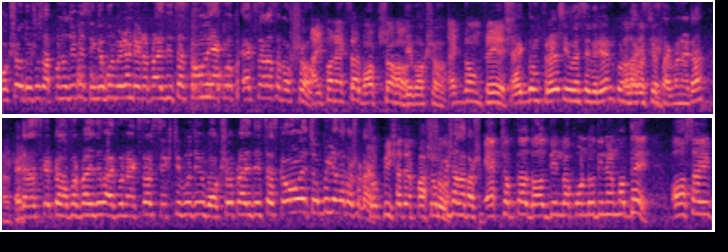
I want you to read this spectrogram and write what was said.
box 256 GB Singapore variant এটা প্রাইস দিচ্ছে আজকে অনলি 1 লক্ষ এক্সআর আছে বক্স। আইফোন এক্সআর বক্স সহ। জি বক্স একদম ফ্রেশ একদম ফ্রেশ ইউএসএ ভেরিয়েন্ট কোনো আছে। স্কেচ থাকবে না এটা। এটা আজকে একটা অফার প্রাইস দেব iPhone XR 64 GB box price দিচ্ছে আজকে অনলি 24500 টাকা। চব্বিশ হাজার পাঁচশো। 24,500 এক সপ্তাহ দশ দিন বা পনেরো দিনের মধ্যে অস্বাভাবিক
